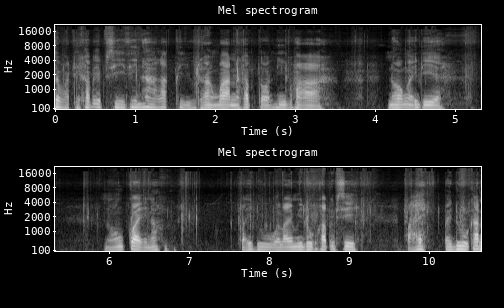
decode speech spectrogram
สวัสดีครับ FC ที่น่ารักที่อยู่ทางบ้านนะครับ ตอนนี้พาน้องไอเดีย น้องก้อยเนาะไปดูอะไรไม่รู้ครับ FC ไปไปดูกัน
